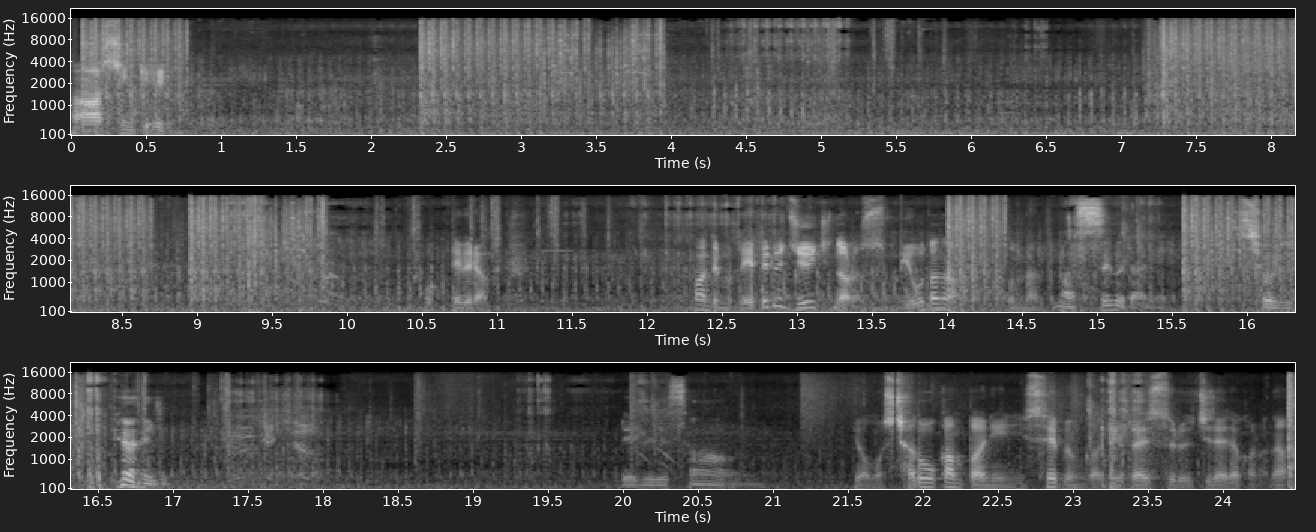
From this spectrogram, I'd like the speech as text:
ああ、新規ヘリ。レベルアップ。まあでもレベル11なら秒だな、こんなんで。まあすぐだね。正直。レベル3。いやもうシャドウカンパニーにセブンが入隊する時代だからな。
